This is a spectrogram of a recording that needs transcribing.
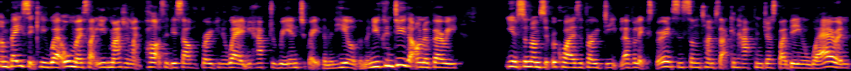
and basically where almost like you imagine like parts of yourself broken away and you have to reintegrate them and heal them. And you can do that on a very you know sometimes it requires a very deep level experience and sometimes that can happen just by being aware and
